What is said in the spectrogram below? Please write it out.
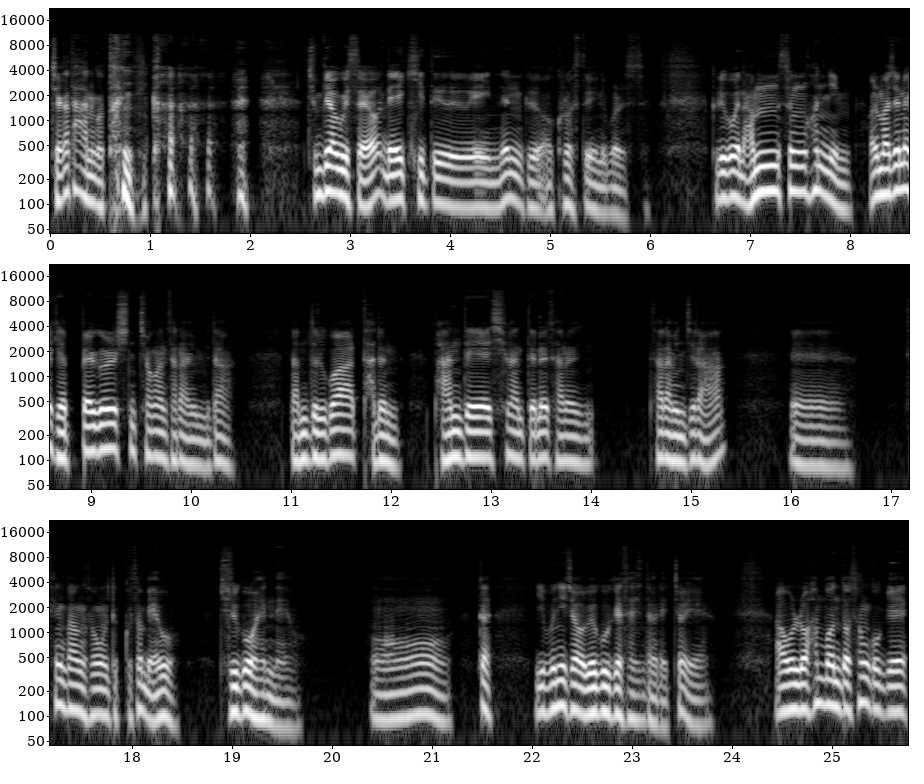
제가 다 아는 것도 아니니까 준비하고 있어요. Naked에 있는 그 Across the Universe. 그리고 남승헌님 얼마 전에 Get Back을 신청한 사람입니다. 남들과 다른 반대의 시간대를 사는 사람인지라 예, 생방송을 듣고서 매우 즐거워했네요. 어, 그러니까 이분이 저 외국에 사신다 그랬죠. 예. 아울러 한 번 더 선곡에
